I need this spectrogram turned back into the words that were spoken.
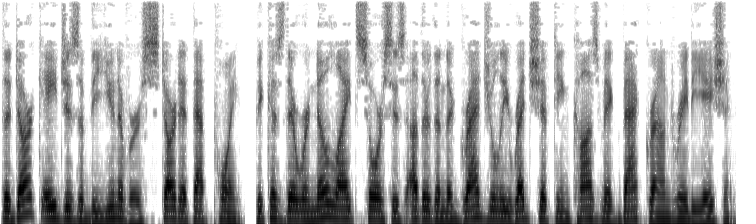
The Dark Ages of the universe start at that point, because there were no light sources other than the gradually redshifting cosmic background radiation.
